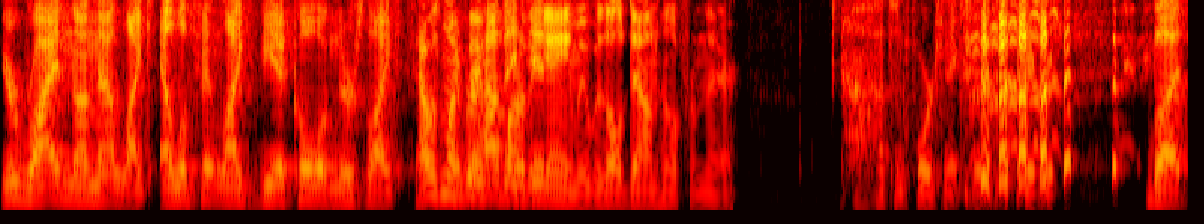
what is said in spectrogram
you're riding on that, like, elephant like vehicle, and there's like. That was my favorite how they part of the did- game. It was all downhill from there. That's unfortunate. 'cause it's my favorite. but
